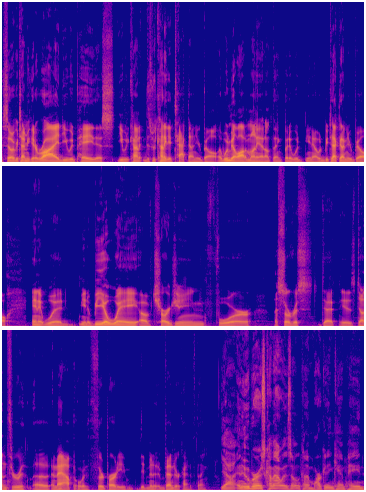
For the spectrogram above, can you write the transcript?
so every time you get a ride, you would pay this. You would kind of this would kind of get tacked on your bill. It wouldn't be a lot of money, I don't think, but it would you know it would be tacked on your bill, and it would you know be a way of charging for a service that is done through uh, an app or third party vendor kind of thing. Yeah, and Uber has come out with its own kind of marketing campaign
